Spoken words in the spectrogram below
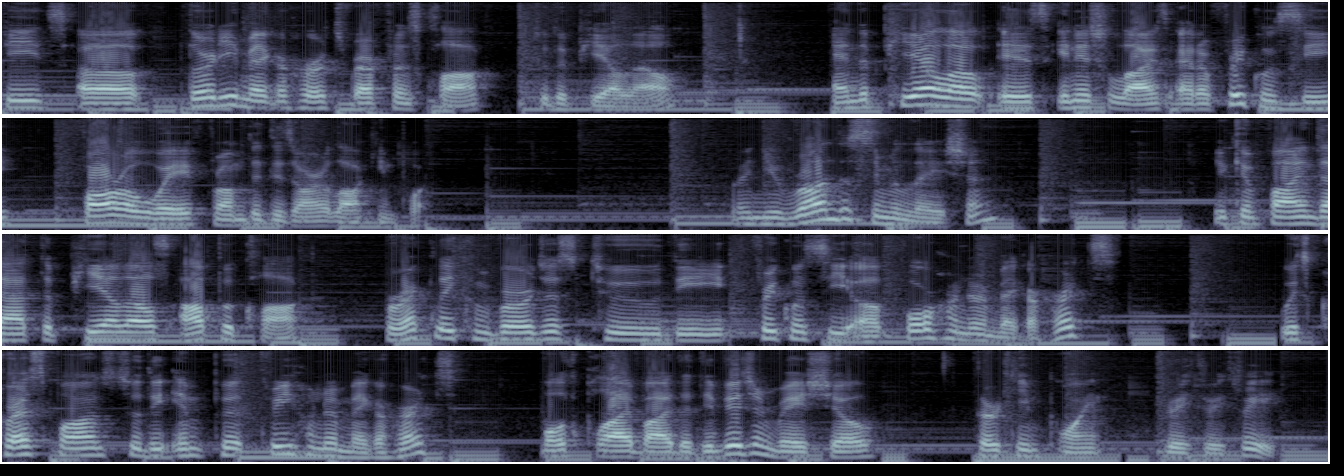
feeds a 30 MHz reference clock to the PLL, and the PLL is initialized at a frequency far away from the desired locking point. When you run the simulation, you can find that the PLL's output clock correctly converges to the frequency of 400 MHz, which corresponds to the input 300 MHz multiplied by the division ratio 13.333.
